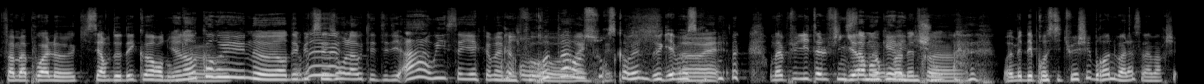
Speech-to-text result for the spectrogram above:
femmes à poil euh, qui servent de décor. il y en a euh, encore une euh, en début de saison là où tu t'es dit ah oui ça y est quand même il faut on repart aux sources quand même de Game of. Thrones. On n'a plus Littlefinger, Ça manquait, on va les mettre euh, on va mettre des prostituées chez Bronn, voilà, ça va marcher.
